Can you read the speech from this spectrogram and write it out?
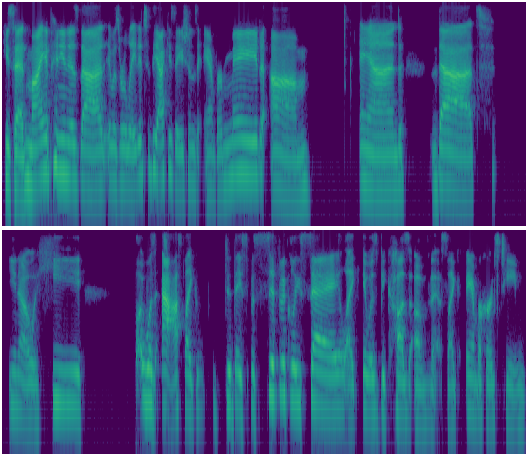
He said, My opinion is that it was related to the accusations Amber made, um, and that, you know, he was asked, like, did they specifically say, like, it was because of this? Like, Amber Heard's team,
